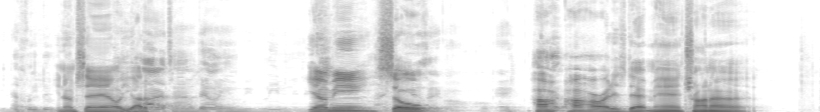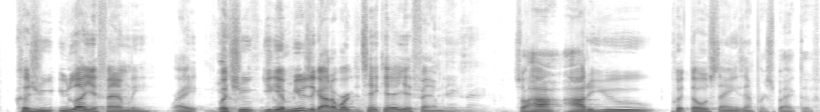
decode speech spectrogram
You definitely do. You know what I'm saying? Or you got a to lot of times they don't even be believing in it. You know what I mean? Like, So- music, oh, okay. How how hard is that, man? Trying to, cause you you love your family, right? but Yeah, you you sure. your music got to work to take care of your family. Exactly. So how how do you put those things in perspective?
